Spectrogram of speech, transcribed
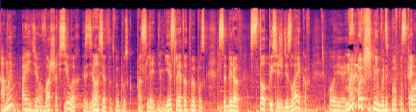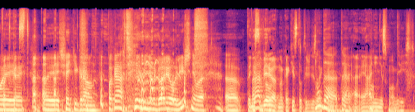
А мы пойдем. В ваших силах сделать этот выпуск последним. Если этот выпуск соберет 100 тысяч дизлайков, Ой-ой. мы больше не будем выпускать Ой, подкаст. ой, shaky ground. Пока Артемий не наговорил лишнего. э, Это не соберет, ну какие 100 тысяч дизлайков? да, да. А- а- Они Ну, не смогут. 200.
